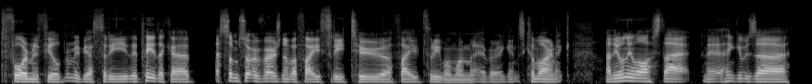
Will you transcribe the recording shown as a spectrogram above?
four midfield, but maybe a three. They played like a, a some sort of version of a five-three-two, a five-three-one-one, whatever, against Kilmarnock, and they only lost that. And I think it was a,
